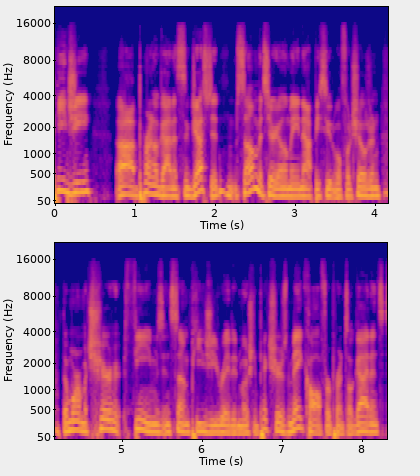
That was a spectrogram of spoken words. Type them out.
PG, uh, parental guidance suggested. Some material may not be suitable for children. The more mature themes in some PG rated motion pictures may call for parental guidance.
